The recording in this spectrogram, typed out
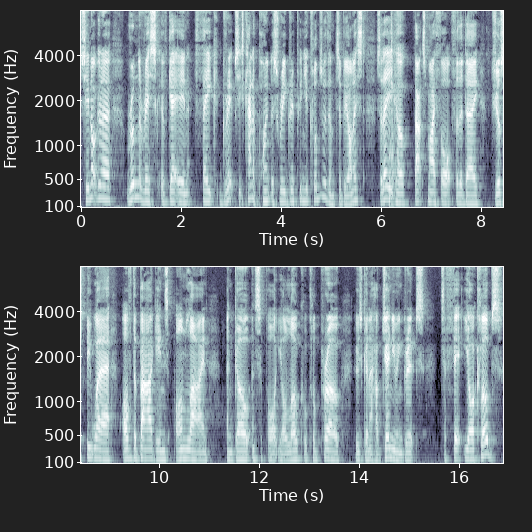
So you're not going to run the risk of getting fake grips. It's kind of pointless re-gripping your clubs with them, to be honest. So there you go. That's my thought for the day. Just beware of the bargains online and go and support your local club pro who's going to have genuine grips to fit your clubs.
